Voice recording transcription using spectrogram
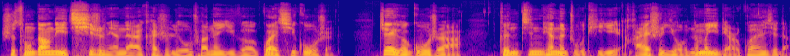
是从当地七十年代开始流传的一个怪奇故事。这个故事啊。跟今天的主题还是有那么一点关系的，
